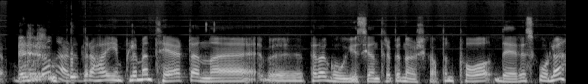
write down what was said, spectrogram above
Hvordan er det dere har implementert denne eh, pedagogiske entreprenørskapen på deres skole?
